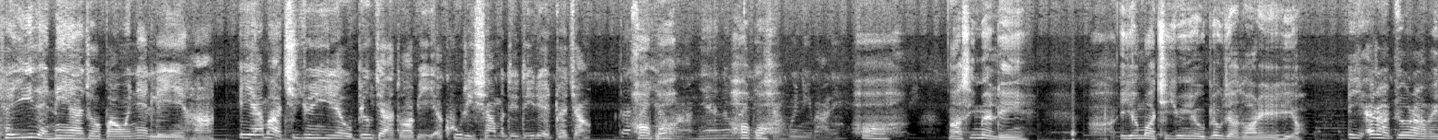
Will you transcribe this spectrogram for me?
ခရီးတဲ့နေရာကျော်ပါဝင်တဲ့လေယာဉ်ဟာအေယာမချီကျွင်းရဲကိုပြုတ်ကျသွားပြီးအခုထိရှာမတည်သေးတဲ့အတွက်ကြောင့်အမြန်ဆုံးရှာဖွေနေပါတယ်ဟာငါစီးမဲ့လင်းဟာအေးရမချီကျွင်းရဲ့ကိုပြုတ်ကျသွားတယ်ဟေ့အောင်အေးအဲ့ဒါပြောတာပဲ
